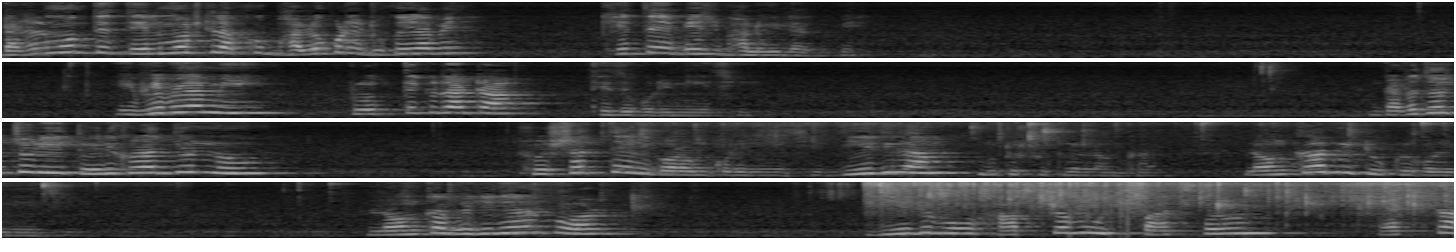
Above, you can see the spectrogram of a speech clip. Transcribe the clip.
ডাটার মধ্যে তেল মশলা খুব ভালো করে ঢুকে যাবে। খেতে বেশ ভালোই লাগবে। এইভাবে আমি প্রত্যেক ডাটা থেতো করে নিয়েছি। ডাটা চচ্চড়ি তৈরি করার জন্য সর্ষার তেল গরম করে নিয়েছি। দিয়ে দিলাম দুটো শুকনো লঙ্কা। লঙ্কা আমি টুকরো করে নিয়েছি। লঙ্কা ভেজে নেওয়ার পর দিয়ে দেবো হাফ চামচ পাঁচফোড়ন, একটা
